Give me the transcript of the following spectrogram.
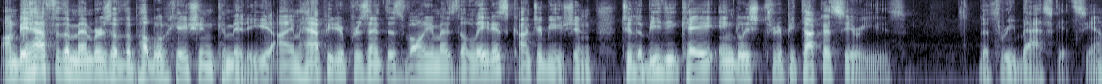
On behalf of the members of the Publication Committee, I am happy to present this volume as the latest contribution to the BDK English Tripitaka series. The three baskets, yeah?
